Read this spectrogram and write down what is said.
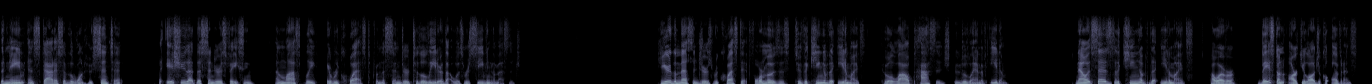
the name and status of the one who sent it, the issue that the sender is facing, and lastly, a request from the sender to the leader that was receiving the message. Here, the messengers requested for Moses to the king of the Edomites to allow passage through the land of Edom. Now, it says the king of the Edomites However, based on archaeological evidence,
